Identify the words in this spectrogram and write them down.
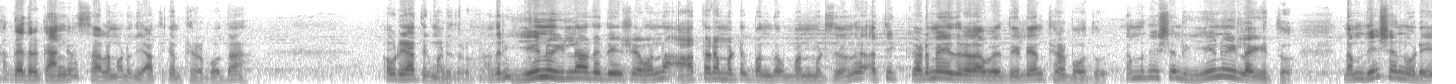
ಹಾಗಾದರೆ ಕಾಂಗ್ರೆಸ್ ಸಾಲ ಮಾಡೋದು ಯಾತಕ್ಕೆ ಅಂತ ಹೇಳ್ಬೋದಾ? ಅವ್ರು ಯಾತಕ್ಕೆ ಮಾಡಿದರು? ಅಂದರೆ ಏನೂ ಇಲ್ಲದ ದೇಶವನ್ನು ಆ ಥರ ಮಟ್ಟಕ್ಕೆ ಬಂದು ಬಂದ್ಬಿಡ್ಸಿದ್ರು ಅಂದರೆ ಅತಿ ಕಡಿಮೆ ಇದರ ಅವಧಿಯಲ್ಲಿ ಅಂತ ಹೇಳ್ಬೋದು. ನಮ್ಮ ದೇಶದಲ್ಲಿ ಏನೂ ಇಲ್ಲಾಗಿತ್ತು. ನಮ್ಮ ದೇಶ ನೋಡಿ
